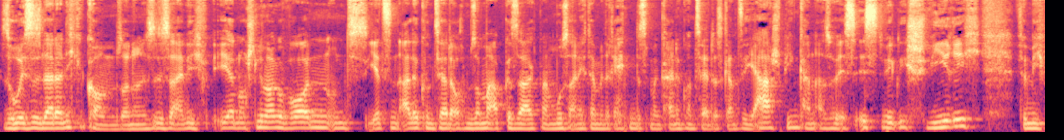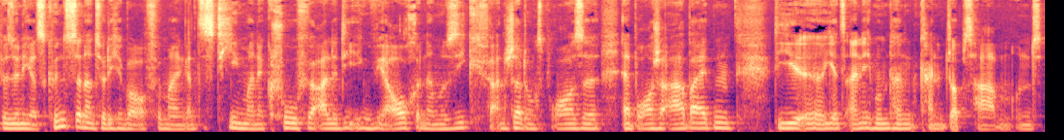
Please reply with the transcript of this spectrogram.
So ist es leider nicht gekommen, sondern es ist eigentlich eher noch schlimmer geworden und jetzt sind alle Konzerte auch im Sommer abgesagt. Man muss eigentlich damit rechnen, dass man keine Konzerte das ganze Jahr spielen kann. Also es ist wirklich schwierig für mich persönlich als Künstler, natürlich aber auch für mein ganzes Team, meine Crew, für alle, die irgendwie auch in der Musikveranstaltungsbranche äh, Branche arbeiten, die äh, jetzt eigentlich momentan keine Jobs haben. Und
